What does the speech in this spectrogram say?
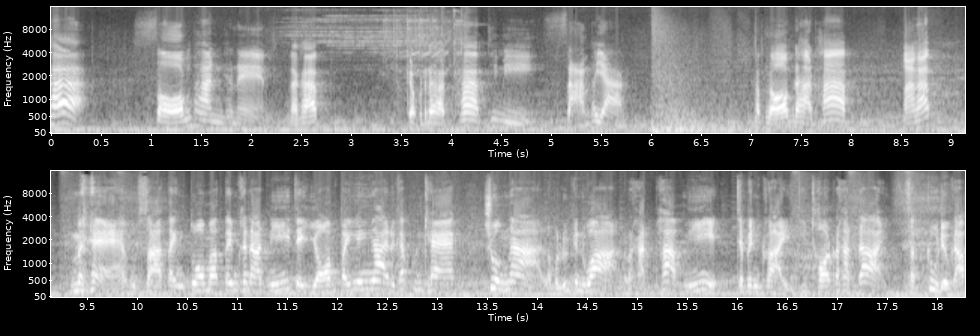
ค่า 2,000 คะแนนนะครับ กับรหัสภาพที่มี 3 พยางค์ถ้าพร้อมรหัสภาพมาครับ แหมอุตส่าห์แต่งตัวมาเต็มขนาดนี้จะยอมไปง่ายๆเลยครับคุณแขก ช่วงหน้าเรามาลุ้นกันว่า รหัสภาพนี้จะเป็นใครที่ถอดรหัสได้ สักครู่เดียวครับ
